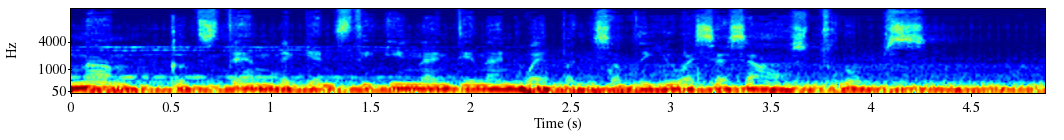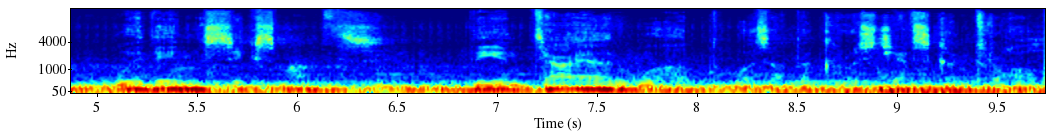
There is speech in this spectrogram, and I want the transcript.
None could stand against the E-99 weapons of the USSR's troops. Within six months, the entire world was under Khrushchev's control.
